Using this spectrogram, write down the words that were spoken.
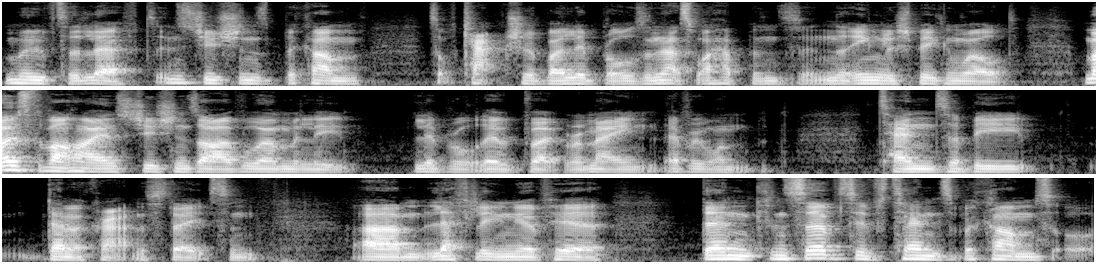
move to the left, institutions become sort of captured by liberals, and that's what happens in the English-speaking world. Most of our higher institutions are overwhelmingly liberal. They would vote Remain. Everyone would tend to be Democrat in the states and um, left-leaning over here. Then conservatives tend to become sort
